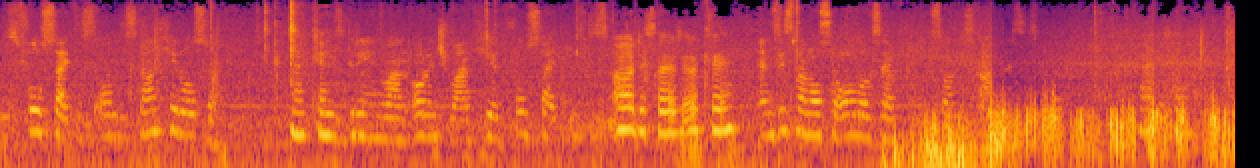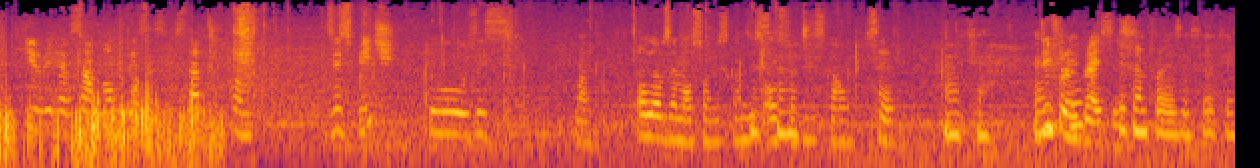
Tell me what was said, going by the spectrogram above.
This full site is on discount here also. Okay. This green one, orange one here, full site is discount. Oh, this side. Okay. And this one also, all of them is on discount dresses. Okay. Here we have some long dresses starting from this beach to this one. All of them also on discount. This also discount sale. Okay. Thank Different you. prices. Different prices. Okay.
